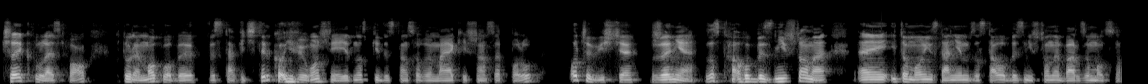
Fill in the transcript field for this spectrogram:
Czy królestwo, które mogłoby wystawić tylko i wyłącznie jednostki dystansowe ma jakieś szanse w polu? Oczywiście, że nie. Zostałoby zniszczone, e, i to moim zdaniem zostałoby zniszczone bardzo mocno.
